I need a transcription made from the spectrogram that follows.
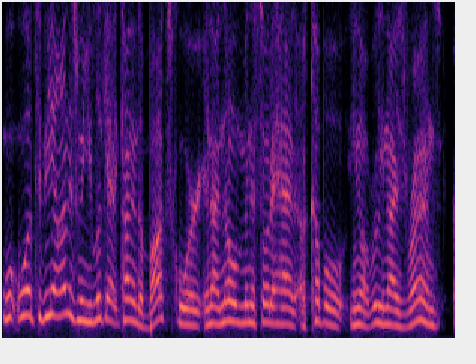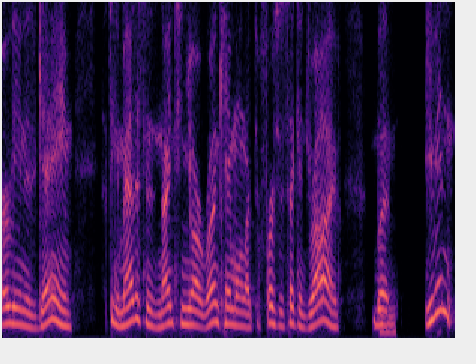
Well, well, to be honest, when you look at kind of the box score, and I know Minnesota had a couple, you know, really nice runs early in this game. I think Mattison's 19 yard run came on like the first and second drive, but mm-hmm. even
